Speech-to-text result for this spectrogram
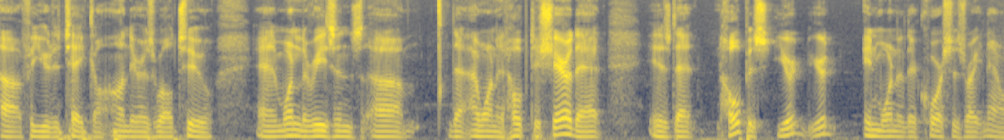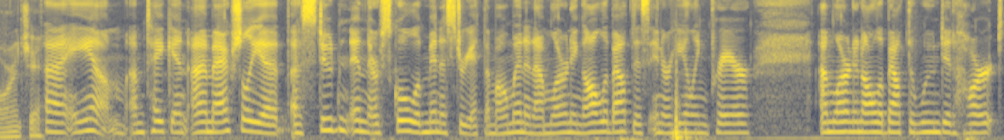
uh, for you to take on, there as well too. And one of the reasons um, that I wanted Hope to share that is that Hope is you're you're in one of their courses right now, aren't you? I am. I'm taking. I'm actually a, a student in their school of ministry at the moment, and I'm learning all about this inner healing prayer. I'm learning all about the wounded heart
